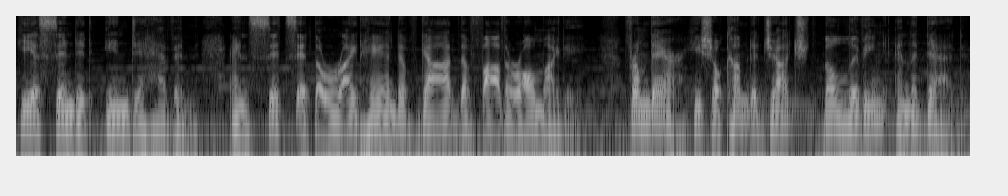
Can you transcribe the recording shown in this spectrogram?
He ascended into heaven and sits at the right hand of God the Father Almighty. From there he shall come to judge the living and the dead.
